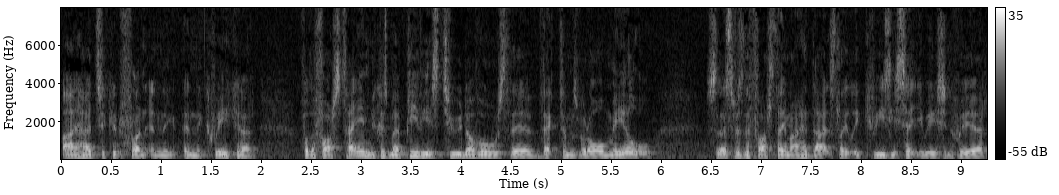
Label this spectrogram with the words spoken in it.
I had to confront in the, in the Quaker for the first time because my previous two novels, the victims were all male. So this was the first time I had that slightly queasy situation where,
